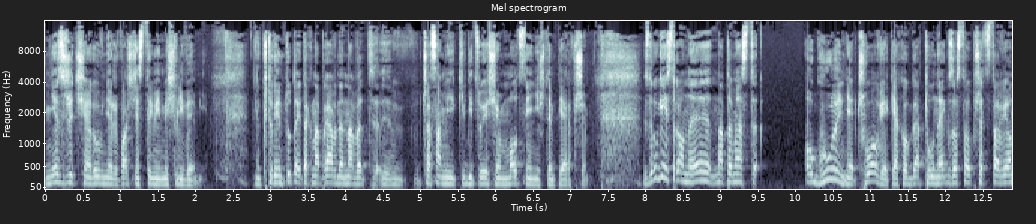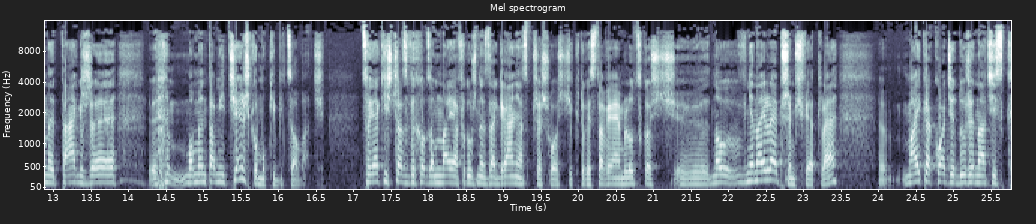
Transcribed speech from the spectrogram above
nie zżyć się również właśnie z tymi myśliwymi, którym tutaj tak naprawdę nawet y, czasami kibicuje się mocniej niż tym pierwszym. Z drugiej strony natomiast ogólnie człowiek jako gatunek został przedstawiony tak, że y, momentami ciężko mu kibicować. Co jakiś czas wychodzą na jaw różne zagrania z przeszłości, które stawiają ludzkość y, no, w nie najlepszym świetle. Majka kładzie duży nacisk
